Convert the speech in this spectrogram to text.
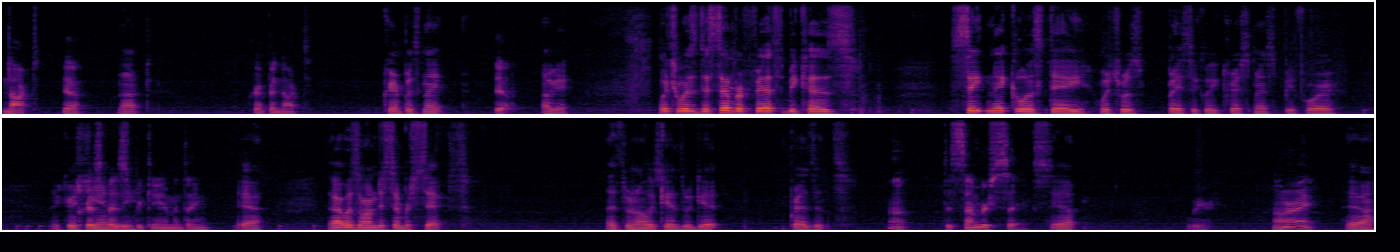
Knocked. Yeah. not Cramping knocked. Krampus night. Yeah. Okay. Which was December fifth because Saint Nicholas Day, which was basically Christmas before the Christianity. Christmas became a thing. Yeah. That was on December 6th. That's when all the kids would get presents. December 6th. Yep. Weird. Alright. Yeah.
